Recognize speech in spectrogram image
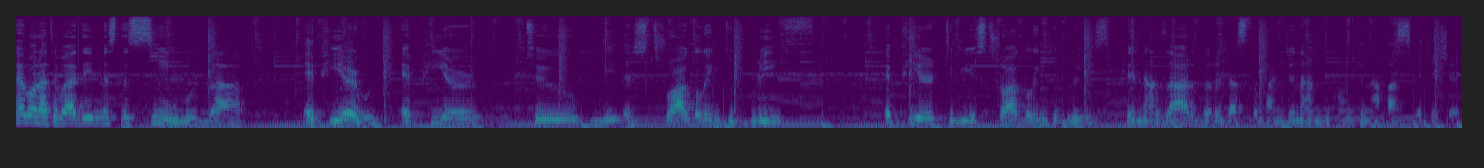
عبارت بعدی مثل سین بود و appear بود. Appear to be struggling to breathe. Appear to be struggling to breathe. به نظر داره دست و پنجه نرم می‌کنه که نفس بکشه.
